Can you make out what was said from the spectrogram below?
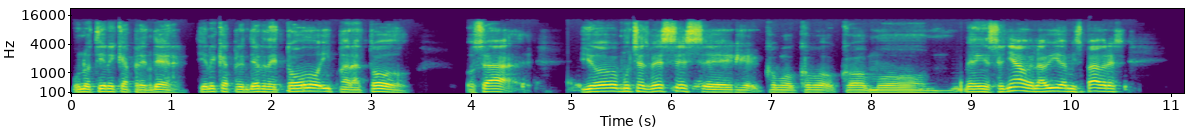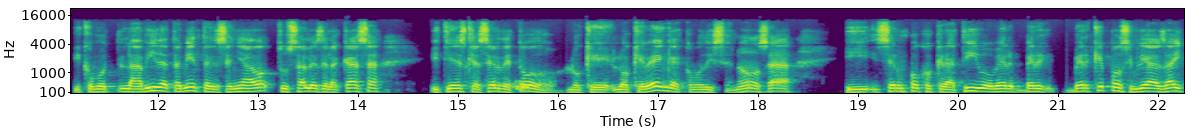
uno tiene que aprender, tiene que aprender de todo y para todo. O sea, yo muchas veces, eh, como, como, como me han enseñado en la vida mis padres, y como la vida también te ha enseñado, tú sales de la casa y tienes que hacer de todo, lo que, lo que venga, como dice, ¿no? O sea, y ser un poco creativo, ver, ver, ver qué posibilidades hay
